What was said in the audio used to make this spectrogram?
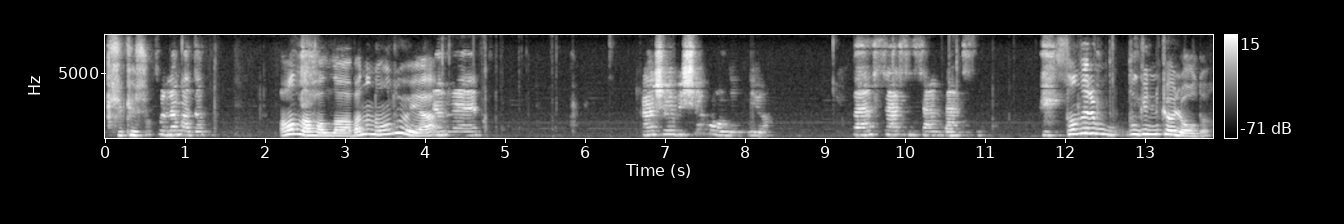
Şükür. Fırlamadım. Allah Allah. Bana ne oluyor ya? Evet. Ben şöyle bir şey mi oluyor? Ben sensin sen bensin. Sanırım bugünlük öyle oldu.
